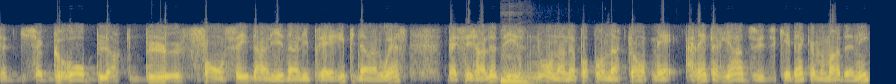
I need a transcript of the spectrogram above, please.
ce, ce gros bloc bleu foncé dans les, dans les prairies, puis dans l'Ouest. Ben, ces gens-là disent, hmm. nous, on n'en a pas pour notre compte, mais à l'intérieur du, du Québec, à un moment donné,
